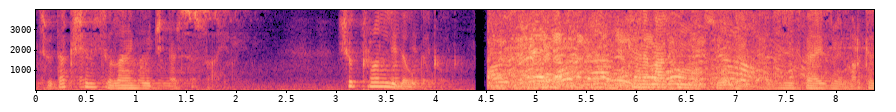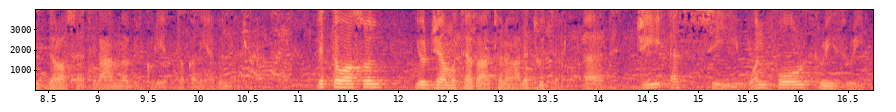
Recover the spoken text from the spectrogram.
Introduction to Language and Society. شكرا لذوقكم. كان معكم منصور عبد العزيز الفايز من مركز الدراسات العامة بالكلية التقنية بالمجمع للتواصل يرجى متابعتنا على تويتر at gsc1433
